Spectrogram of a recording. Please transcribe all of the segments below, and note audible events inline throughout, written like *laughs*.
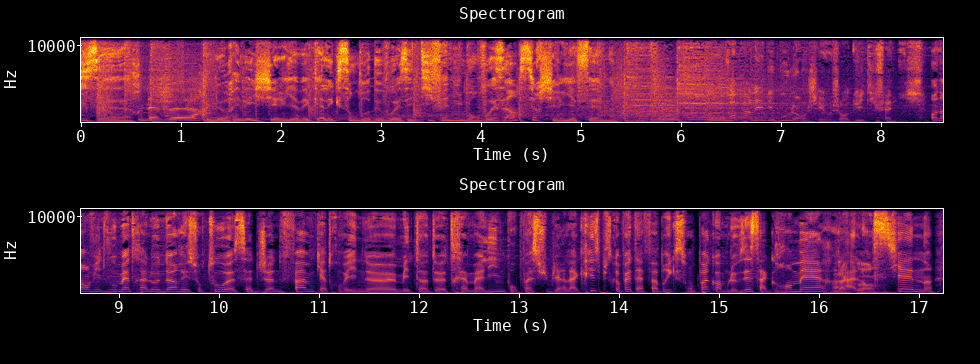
6h, 9h, le réveil chéri avec Alexandre Devoise et Tiffany Bonvoisin sur Chérie FM. On va parler des boulangers aujourd'hui, Tiffany. On a envie de vous mettre à l'honneur et surtout euh, cette jeune femme qui a trouvé une euh, méthode très maligne pour pas subir la crise, puisqu'en fait elle fabrique son pain comme le faisait sa grand-mère à l'ancienne.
